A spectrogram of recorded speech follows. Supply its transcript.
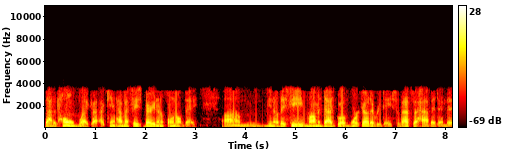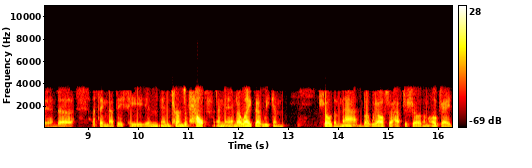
that at home, like I, I can't have my face buried in a phone all day. Um, you know, they see mom and dad go out and work out every day, so that's a habit and and uh a thing that they see in in terms of health and and I like that we can show them that but we also have to show them okay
